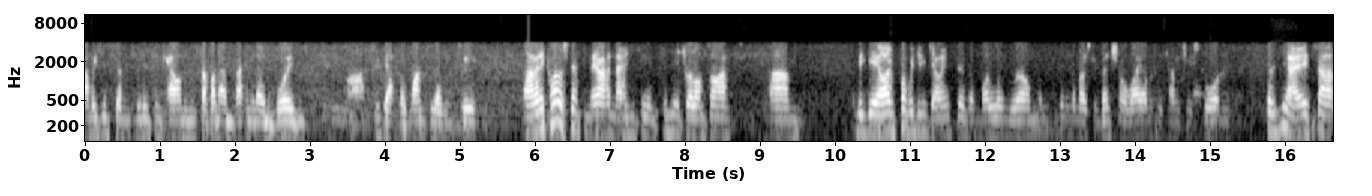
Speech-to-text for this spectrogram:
Um, we did some we did some calendars and stuff like that back in the day with the boys in uh, 2001, 2002. Um, and it kind of stemmed from there. I had an agency in Sydney for a long time. Um, but yeah, I probably didn't go into the modelling realm in, in the most conventional way, obviously coming through sport. And, but you know, it's uh,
